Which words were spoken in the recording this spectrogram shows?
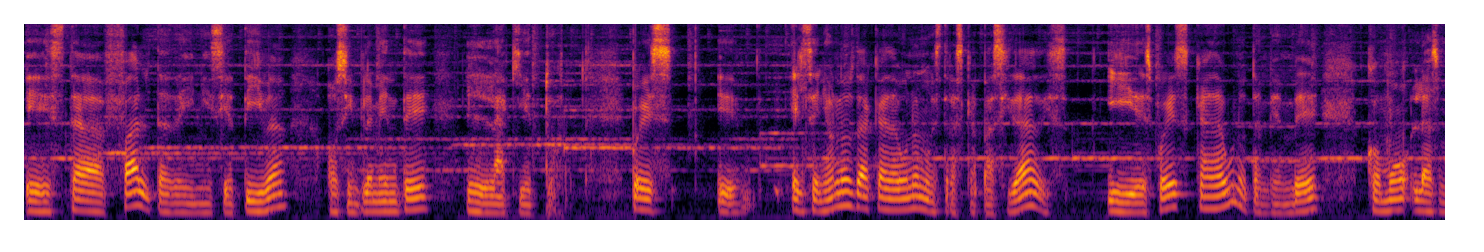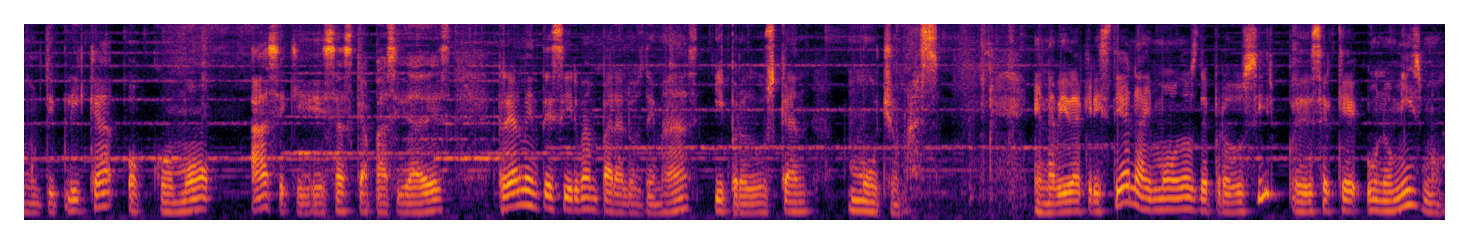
esta falta de iniciativa o simplemente la quietud. Pues eh, el Señor nos da a cada uno nuestras capacidades y después cada uno también ve cómo las multiplica o cómo hace que esas capacidades realmente sirvan para los demás y produzcan mucho más. En la vida cristiana hay modos de producir. Puede ser que uno mismo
